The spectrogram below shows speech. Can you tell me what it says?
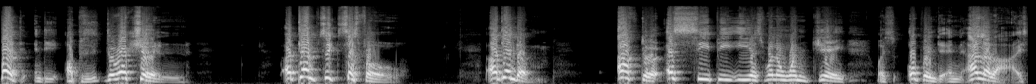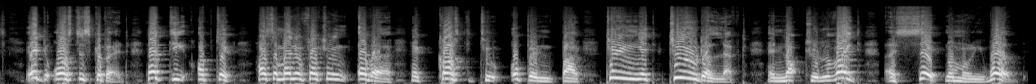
but in the opposite direction. Attempt successful. Addendum. After SCP-ES-101-J was opened and analyzed, it was discovered that the object has a manufacturing error that caused it to open by turning it to the left and not to the right, as it normally would.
